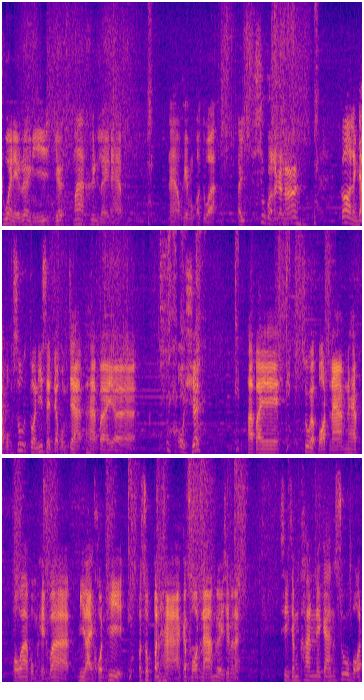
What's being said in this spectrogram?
ช่วยในเรื่องนี้เยอะมากขึ้นเลยนะครับนะโอเคผมขอตัวไปสู้ก่อนแล้วกันนะ ก็หลังจากผมสู้ตัวนี้เสร็จเดี๋ยวผมจะพาไปเอ่อโอ้เช t พาไปสู้กับบอสน้ำนะครับ เพราะว่าผมเห็นว่ามีหลายคนที่ประสบปัญหากับบอสน้ำเลยใช่ไหมล่ะ สิ่งสำคัญในการสู้บอส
